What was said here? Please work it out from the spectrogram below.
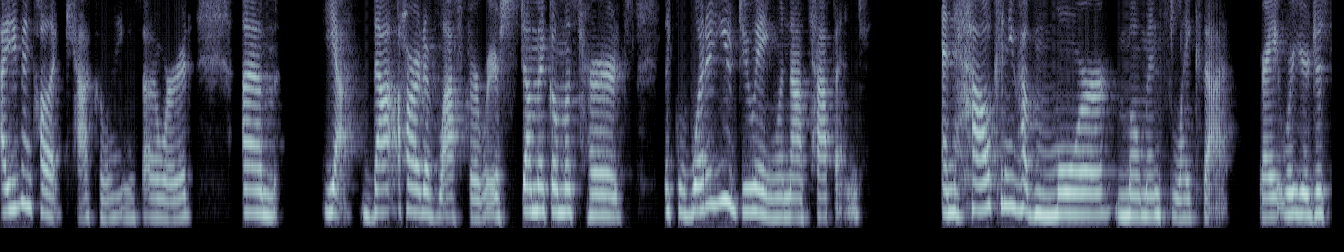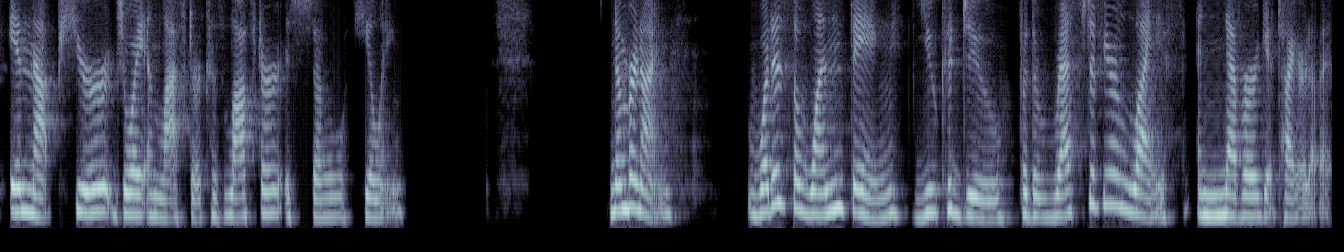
I even call it cackling. Is that a word? Um, yeah, that hard of laughter where your stomach almost hurts. Like, what are you doing when that's happened? And how can you have more moments like that, right? Where you're just in that pure joy and laughter because laughter is so healing. Number nine, what is the one thing you could do for the rest of your life and never get tired of it?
